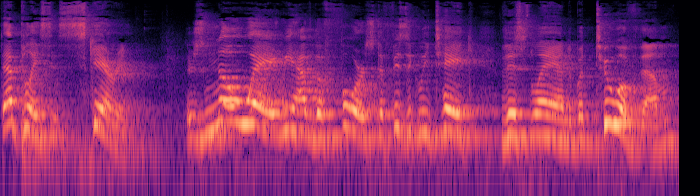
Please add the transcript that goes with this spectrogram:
That place is scary. There's no way we have the force to physically take this land. But two of them,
